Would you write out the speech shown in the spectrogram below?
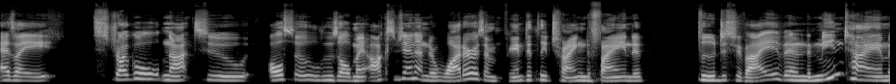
as I struggle not to also lose all my oxygen underwater as I'm frantically trying to find food to survive. And in the meantime,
